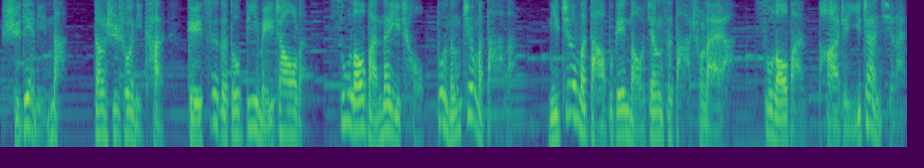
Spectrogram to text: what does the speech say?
史殿林呐，当时说：“你看，给自个都逼没招了。”苏老板那一瞅，不能这么打了，你这么打不给脑浆子打出来啊？苏老板趴着一站起来，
